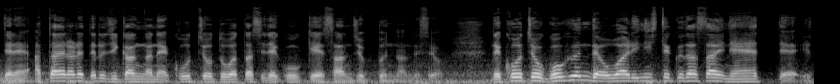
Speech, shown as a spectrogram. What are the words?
でね、与えられてる時間がね、校長と私で合計30分なんですよ。で、校長5分で終わりにしてくださいねって言っ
